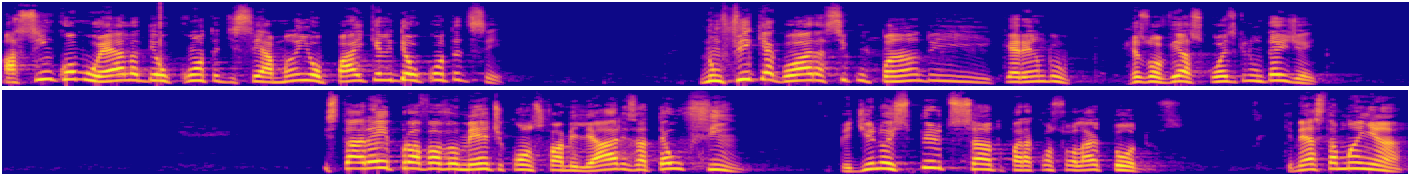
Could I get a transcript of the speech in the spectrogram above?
Assim como ela deu conta de ser a mãe ou pai que ele deu conta de ser. Não fique agora se culpando e querendo resolver as coisas que não tem jeito. Estarei provavelmente com os familiares até o fim, pedindo ao Espírito Santo para consolar todos. Que nesta manhã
